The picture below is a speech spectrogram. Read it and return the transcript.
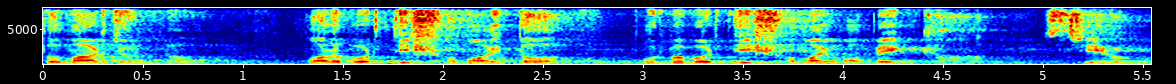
তোমার জন্য পরবর্তী সময় তো পূর্ববর্তী সময় অপেক্ষা শ্রেয়।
